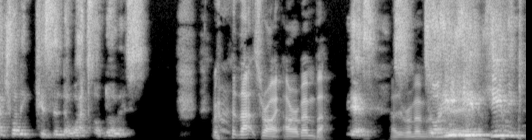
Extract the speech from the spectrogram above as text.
actually kissing the wax of dollars. That's right. I remember. Yes. I remember. So he, he, he,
